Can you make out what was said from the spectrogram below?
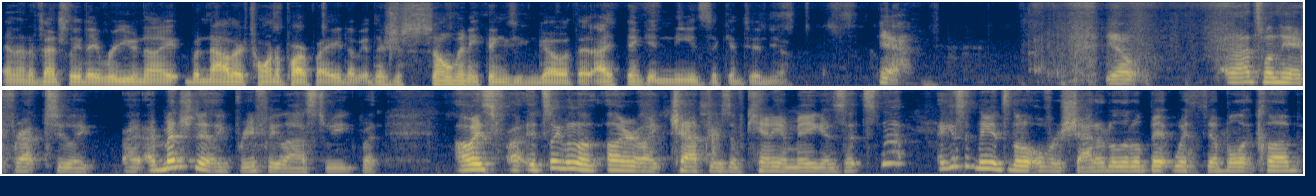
And then eventually they reunite, but now they're torn apart by AEW. There's just so many things you can go with it. I think it needs to continue. Yeah. You know, and that's one thing I forgot to like. I, I mentioned it like briefly last week, but I always it's like one of the other like chapters of Kenny Omega's. It's not. I guess maybe it's a little overshadowed a little bit with the Bullet Club,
